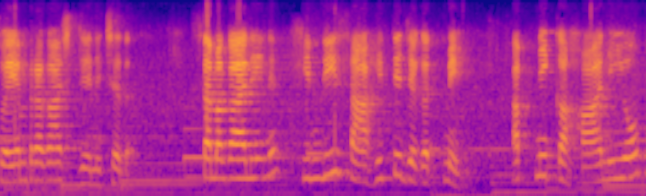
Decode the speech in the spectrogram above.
സ്വയം പ്രകാശ് ജനിച്ചത്. സമകാലീന ഹിന്ദി സാഹിത്യ ജഗത്മേ അപ്നി കഹാനിയോ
